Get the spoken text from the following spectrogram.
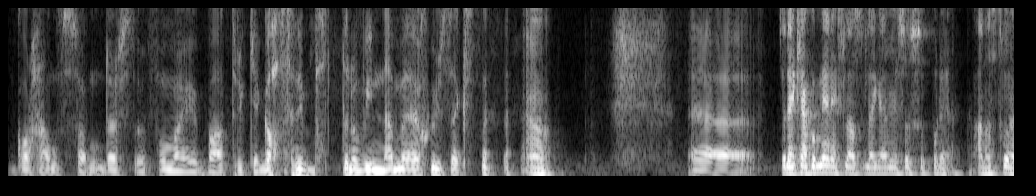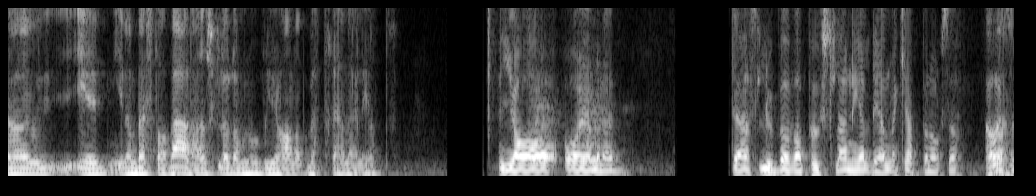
går han sönder så får man ju bara trycka gasen i botten och vinna med 7-6. Ja. Eh, Så det är kanske meningslöst att lägga resurser på det. Annars tror jag i, i den bästa av världar skulle de nog vilja ha något bättre än Elliot. ja, och jag menar. Där skulle du behöva pussla en hel del med kappen också. ja. Alltså,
